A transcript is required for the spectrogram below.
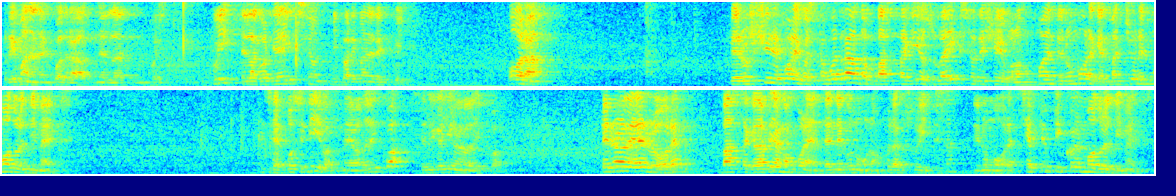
rimane nel quadrato, nel, questo, qui e la coordinata y mi fa rimanere qui. Ora, per uscire fuori questo quadrato basta che io sulla x ricevo una componente di rumore che è maggiore il modulo di mezzi. Se è positiva me ne vado di qua, se è negativa me ne vado di qua. Per non avere errore basta che la prima componente n con 1, quella su x di rumore, sia più piccola il modulo di mezzi.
